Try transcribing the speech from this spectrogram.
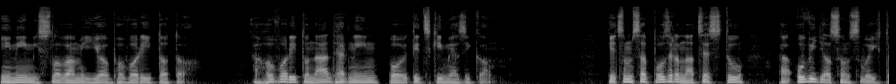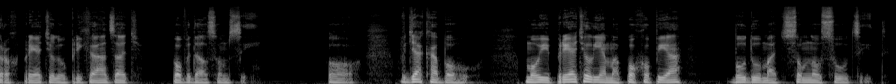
Inými slovami Job hovorí toto. A hovorí to nádherným poetickým jazykom. Keď som sa pozrel na cestu a uvidel som svojich troch priateľov prichádzať, povedal som si. O, vďaka Bohu, moji priatelia ma pochopia, budú mať so mnou súcit.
